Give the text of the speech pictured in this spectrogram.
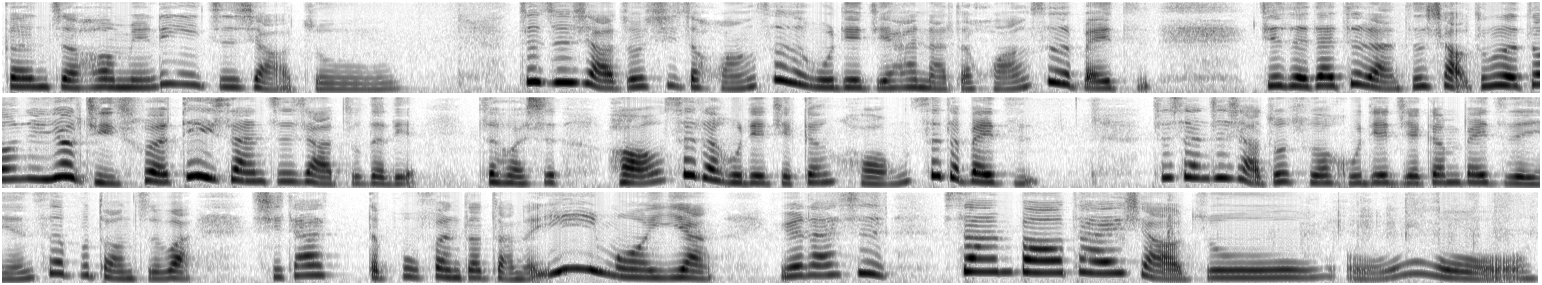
跟着后面另一只小猪。这只小猪系着黄色的蝴蝶结，还拿着黄色的杯子。接着，在这两只小猪的中间又挤出了第三只小猪的脸，这回是红色的蝴蝶结跟红色的杯子。这三只小猪除了蝴蝶结跟杯子的颜色不同之外，其他的部分都长得一模一样。原来是三胞胎小猪哦。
